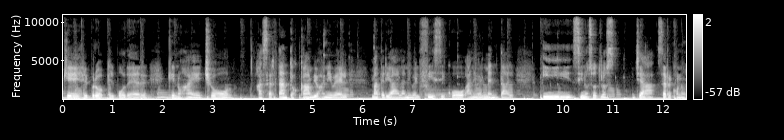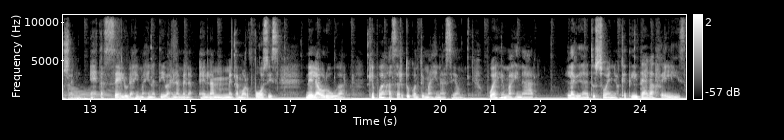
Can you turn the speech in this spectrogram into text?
que es el, poder que nos ha hecho hacer tantos cambios a nivel material, a nivel físico, a nivel mental. Y si nosotros ya se reconocen estas células imaginativas en la metamorfosis de la oruga, ¿qué puedes hacer tú con tu imaginación? Puedes imaginar la vida de tus sueños, que a ti te haga feliz,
